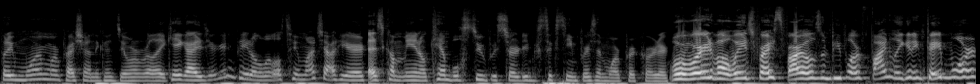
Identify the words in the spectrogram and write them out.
putting more and more pressure on the consumer. We're like, hey guys, you're getting paid a little too much out here. As company, you know, Campbell Soup is charging 16% more per quarter. We're worried about wage price spirals and people are finally getting paid more, uh,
